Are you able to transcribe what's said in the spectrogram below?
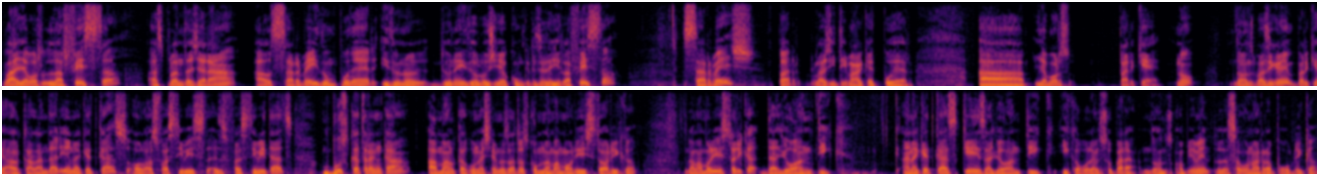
Clar, llavors, la festa es plantejarà al servei d'un poder i d'una ideologia concreta. És a dir, la festa serveix per legitimar aquest poder. Uh, llavors, per què? No? Doncs bàsicament perquè el calendari, en aquest cas, o les festivitats, busca trencar amb el que coneixem nosaltres com la memòria històrica. La memòria històrica d'allò antic. en aquest cas, què és allò antic i que volem superar? Doncs, òbviament, la Segona República.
